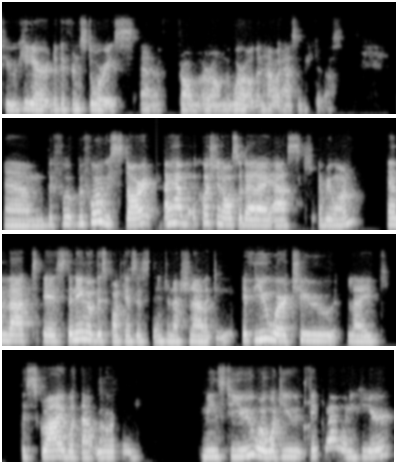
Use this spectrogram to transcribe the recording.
to hear the different stories uh, from around the world and how it has affected us. Um, before before we start, I have a question also that I ask everyone, and that is the name of this podcast is internationality. If you were to like describe what that word means to you, or what do you think about when you hear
